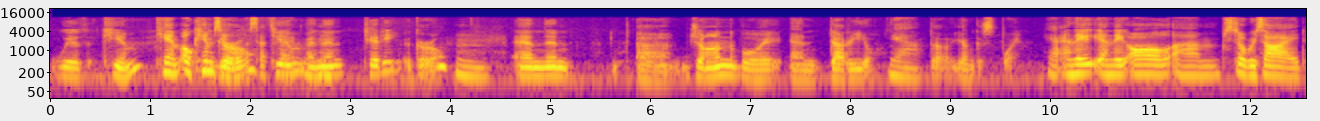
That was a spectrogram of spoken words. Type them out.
with Kim. Kim. Oh, Kim's girl, oldest. That's Kim, right. Mm-hmm. and then Teddy, a girl, and then uh, John, the boy, and Dario, Yeah. the youngest boy. Yeah, and they and they all um, still reside.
